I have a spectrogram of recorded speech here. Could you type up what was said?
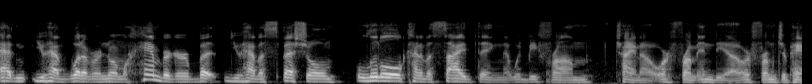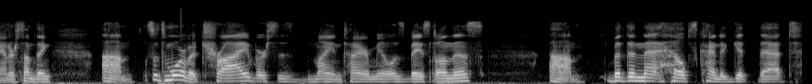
and you have whatever a normal hamburger, but you have a special little kind of a side thing that would be from China or from India or from Japan or something. Um, so it's more of a try versus my entire meal is based on this. Um, but then that helps kind of get that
